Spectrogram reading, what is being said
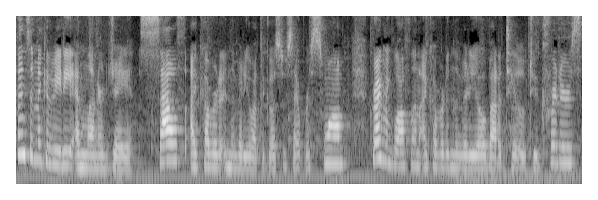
Vincent McEveety and Leonard J. South I covered in the video about The Ghost of Cypress Swamp. Gregg McLaughlin I covered in the video about A Tale of Two Critters,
